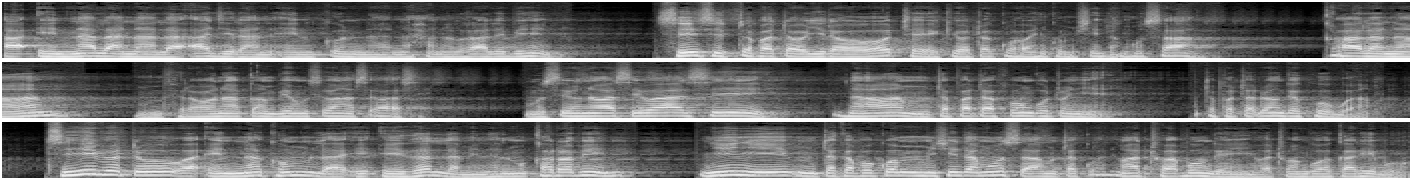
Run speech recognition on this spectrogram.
a innalana la ajran in kunna nahnu al-ghalibin? Sisi tutapata ujira wote ikiwa tutakuwa wenye kumshinda Musa? Qala na'am. Mfirona akamwambia msiwe na wasiwasi. Msiwe na wasiwasi. Naam mtapata fungu tunye mtapata donge kubwa si hivyo tu wa innakum la idhalla min almuqarrabin nyinyi mtakapokuwa mmshinda Musa mtakuwa ni watu wa bunge watu wangu wa karibu.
